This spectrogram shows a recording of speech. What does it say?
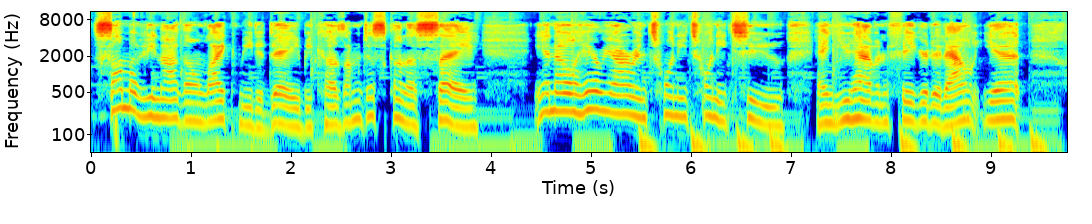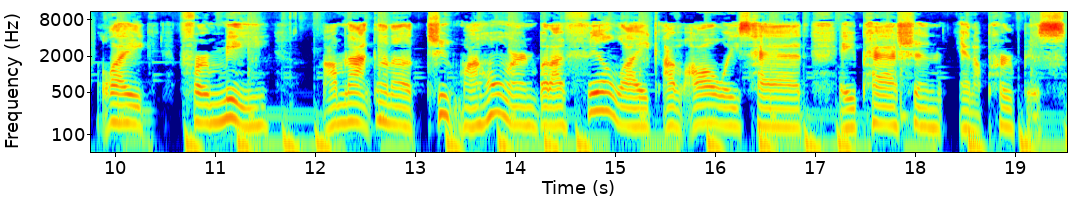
some of you not gonna like me today because I'm just gonna say, you know, here we are in 2022 and you haven't figured it out yet. Like, for me, I'm not gonna toot my horn, but I feel like I've always had a passion and a purpose.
